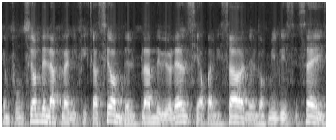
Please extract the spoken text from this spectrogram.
en función de la planificación del plan de violencia realizada en el 2016,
